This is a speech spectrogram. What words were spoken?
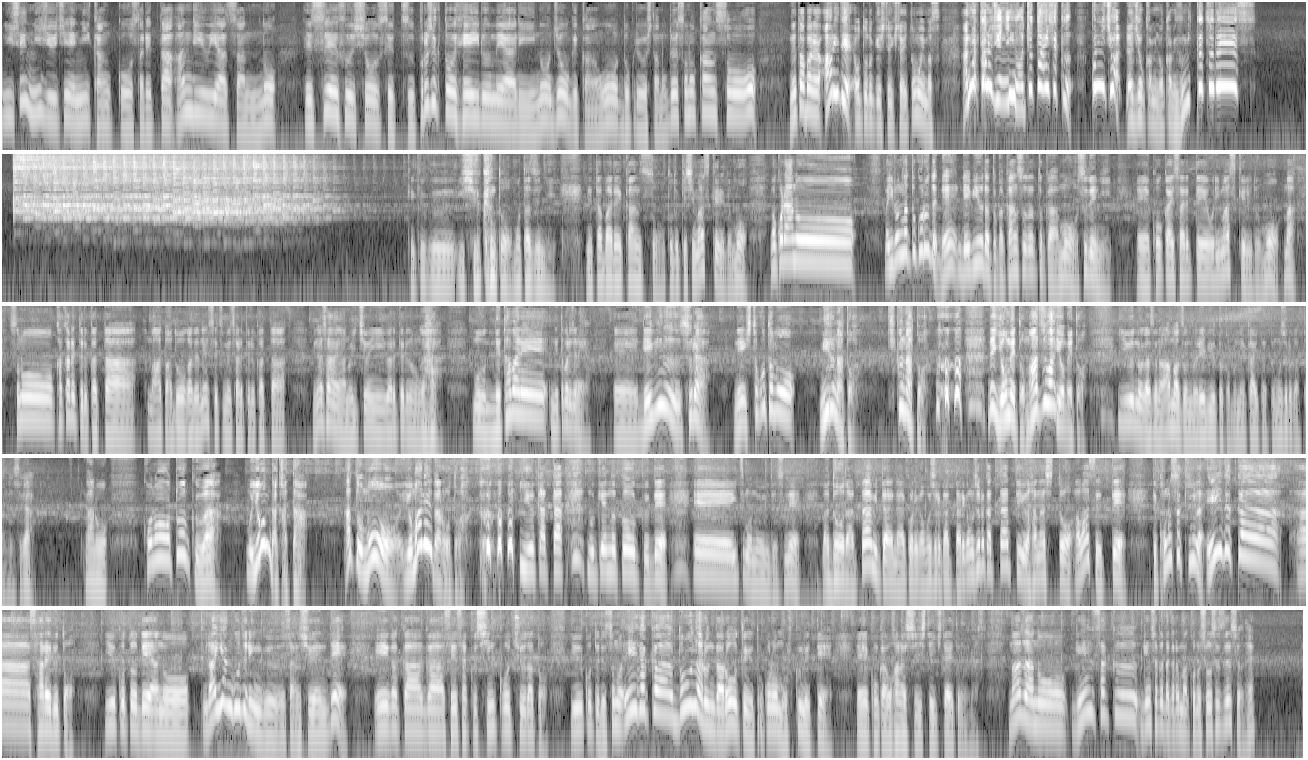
2021年に刊行されたアンディ・ウィアさんの SF 小説「プロジェクト・ヘイル・メアリー」の上下巻を読了したのでその感想をネタバレありでお届けしていきたいと思います。あなたの12分をちょっと拝借。こんにちは。ラジオ神の神ふみかつです。結局1週間と持たずにネタバレ感想をお届けしますけれども、まあ、これあのー、まあ、いろんなところでねレビューだとか感想だとかもうすでに、えー、公開されておりますけれども、まあ、その書かれてる方、まあ、あとは動画でね説明されてる方皆さんあの一応に言われてるのがもうネタバレネタバレじゃないや、えー、レビューすらね一言も見るなと。聞くなと。で、読めと。まずは読めというのが、その Amazon のレビューとかもね、書いてあって面白かったんですが、あの、このトークは、もう読んだ方、あともう読まねえだろうと いう方向けのトークで、えー、いつものようにですね、まあ、どうだったみたいな、これが面白かった、あれが面白かったっていう話と合わせて、で、この作品は映画化されると。いうことで、あの、ライアン・ゴズリングさん主演で映画化が制作進行中だということで、その映画化どうなるんだろうというところも含めて、えー、今回お話ししていきたいと思います。まずあの、原作、原作だからまあこの小説ですよね。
